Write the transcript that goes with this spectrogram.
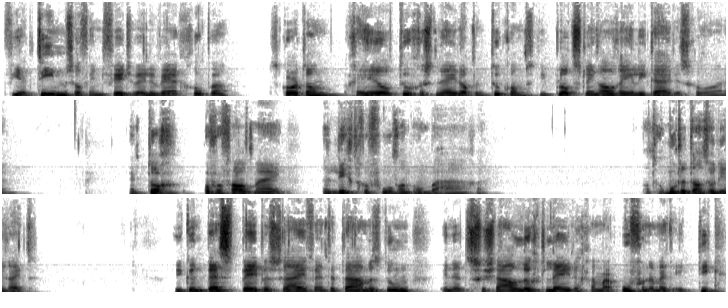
via Teams of in virtuele werkgroepen. Dus kortom, geheel toegesneden op een toekomst die plotseling al realiteit is geworden. En toch overvalt mij een licht gevoel van onbehagen. Want hoe moet het dan zo direct? Je kunt best papers schrijven en tentamens doen in het sociaal luchtledige, maar oefenen met ethiek,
